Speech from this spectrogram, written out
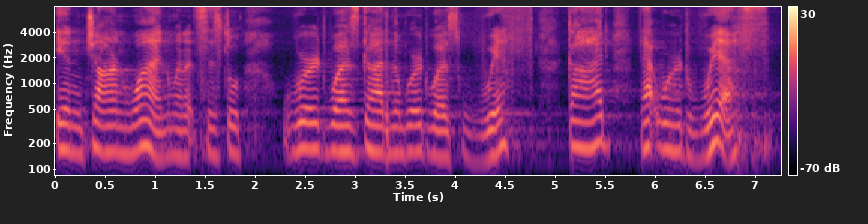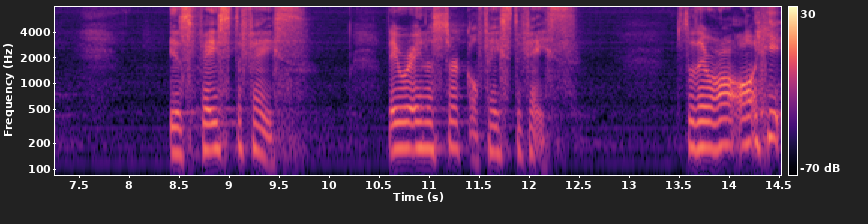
in John 1, when it says the word was God and the word was with God, that word with is face to face. They were in a circle, face to face. So they were all, he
